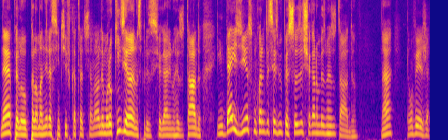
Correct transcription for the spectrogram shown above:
né, pelo, pela maneira científica tradicional. Demorou 15 anos para eles chegarem no resultado. Em 10 dias, com 46 mil pessoas, eles chegaram no mesmo resultado. Né? Então veja,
